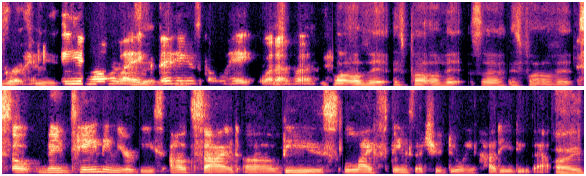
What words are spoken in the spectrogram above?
gonna Exactly. You know, like the Exactly. haters gonna hate, whatever. It's part of it. It's part of it. So it's part of it. So maintaining your peace outside of these life things that you're doing, how do you do that? I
